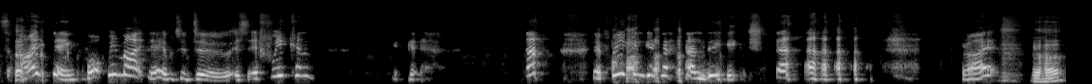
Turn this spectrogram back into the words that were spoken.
so I think what we might be able to do is if we can if we can get a hand each, right? Uh-huh.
